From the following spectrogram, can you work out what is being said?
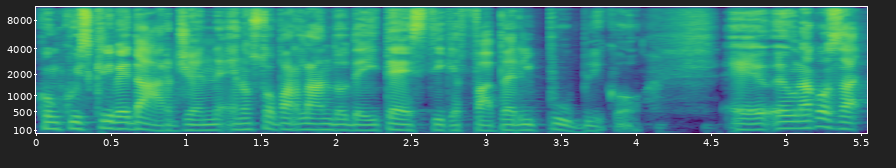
con cui scrive Dargen, e non sto parlando dei testi che fa per il pubblico, è, una cosa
